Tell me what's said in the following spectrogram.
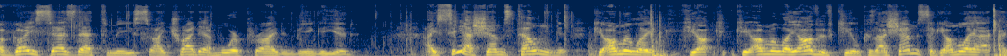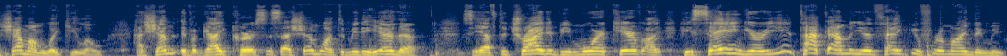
a guy says that to me, so I try to have more pride in being a yid. I see Hashem's telling "Ki lo yaviv kil," because Hashem said, "Ki amar lo- Hashem amar kilo." Hashem, if a guy curses, Hashem wanted me to hear that. So you have to try to be more careful. He's saying, "You're a yid." You thank you for reminding me.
